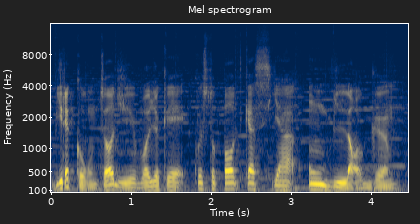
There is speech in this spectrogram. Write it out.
Vi racconto oggi, voglio che questo podcast sia un vlog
